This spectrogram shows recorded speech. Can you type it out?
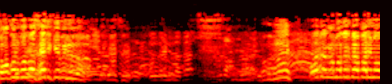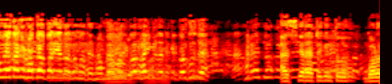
তখন বলব সেটি কে বিলিল ও দেখো আমাদের ব্যাপারী মামু এ সব ব্যাপারী আমাদের ব্যাপারী। গরু হয়ে গেছে গরু আজকের হাটে কিন্তু বড়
